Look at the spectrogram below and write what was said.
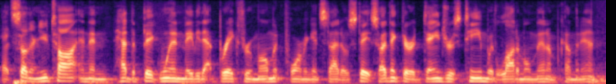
at Southern Utah, and then had the big win, maybe that breakthrough moment for him against Idaho State. So I think they're a dangerous team with a lot of momentum coming in.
